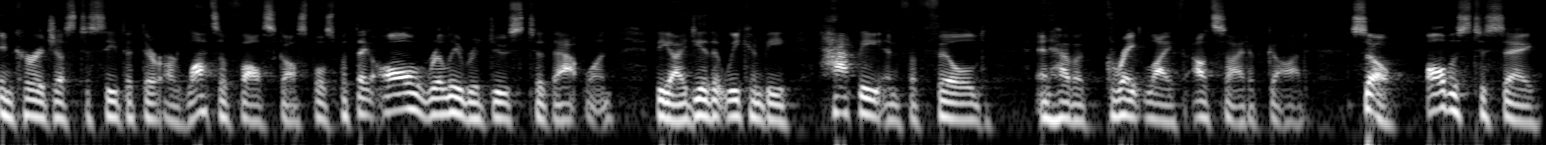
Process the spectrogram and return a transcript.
encourage us to see that there are lots of false gospels, but they all really reduce to that one the idea that we can be happy and fulfilled and have a great life outside of God. So, all this to say,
